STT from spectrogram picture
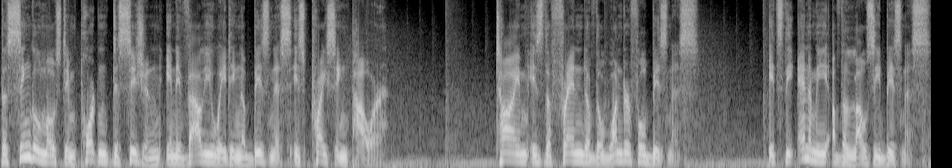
the single most important decision in evaluating a business is pricing power. Time is the friend of the wonderful business. It's the enemy of the lousy business.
